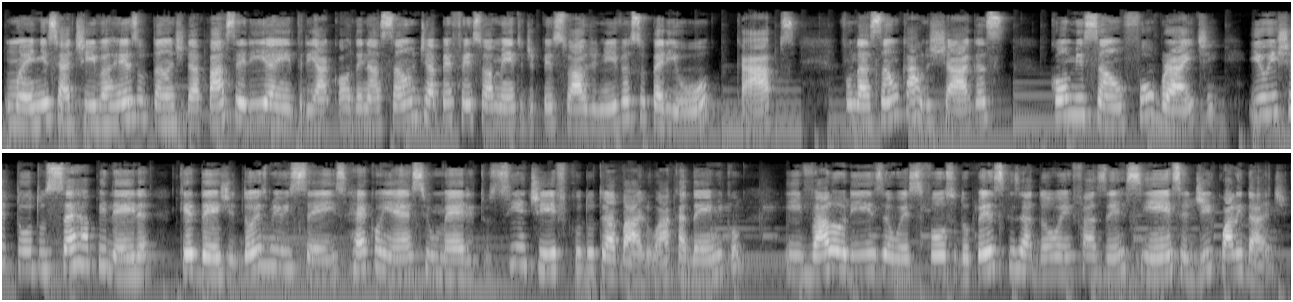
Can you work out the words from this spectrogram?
uma iniciativa resultante da parceria entre a Coordenação de Aperfeiçoamento de Pessoal de Nível Superior, CAPES, Fundação Carlos Chagas, Comissão Fulbright e o Instituto Serra Pilheira, que desde 2006 reconhece o mérito científico do trabalho acadêmico e valoriza o esforço do pesquisador em fazer ciência de qualidade.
